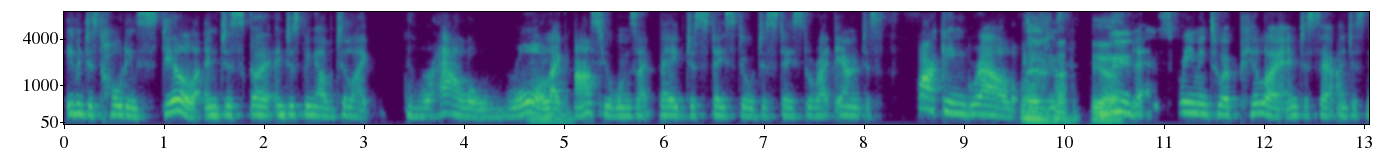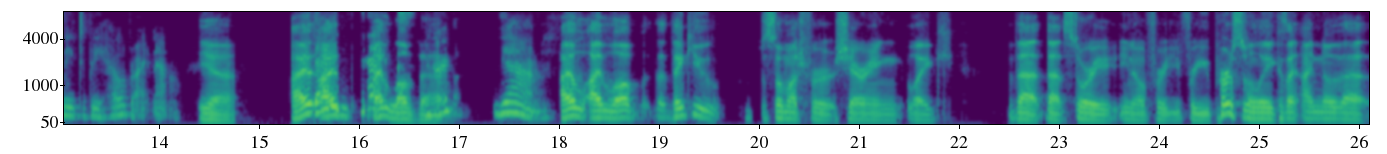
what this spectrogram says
even just holding still and just go and just being able to like growl or roar, mm. like ask your woman's like, babe, just stay still, just stay still right there and just fucking growl or just yeah. move and scream into a pillow and just say, I just need to be held right now. Yeah. I I, I love that. Yeah. I I love thank you so much for sharing like that that story, you know, for you for you personally, because I, I know that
